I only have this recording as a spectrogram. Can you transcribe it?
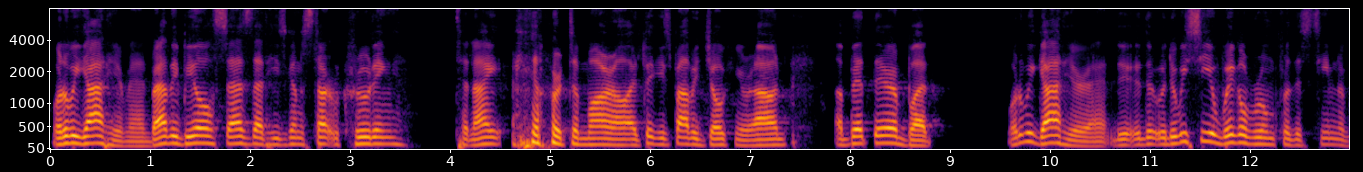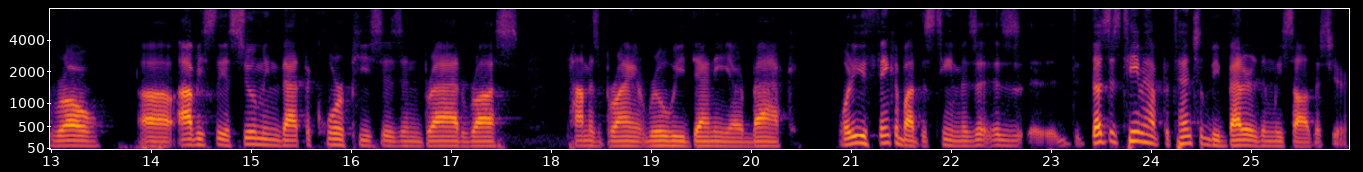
What do we got here, man? Bradley Beal says that he's going to start recruiting tonight or tomorrow. I think he's probably joking around a bit there, but what do we got here? Do, do, do we see a wiggle room for this team to grow uh, obviously, assuming that the core pieces in Brad, Russ, Thomas Bryant, Rui, Deni are back. What do you think about this team? Is it is does this team have potential to be better than we saw this year?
